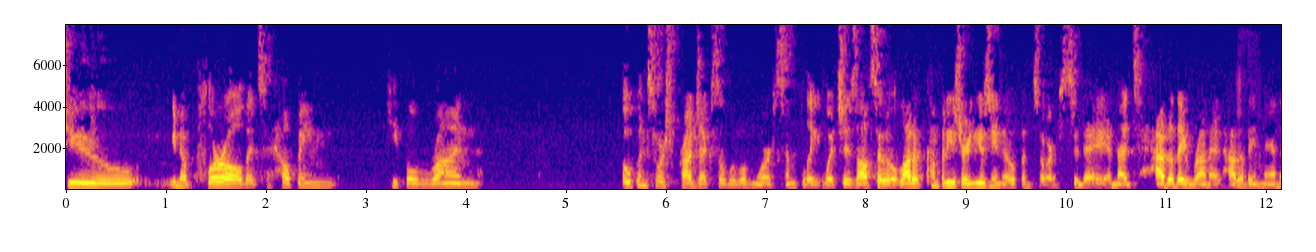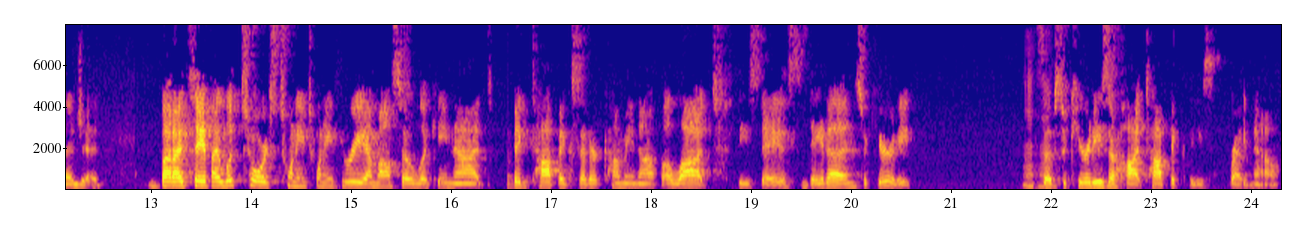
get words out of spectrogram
to you know plural that's helping people run open source projects a little more simply, which is also a lot of companies are using open source today. And that's how do they run it? How do they manage it? But I'd say if I look towards 2023, I'm also looking at big topics that are coming up a lot these days data and security. Mm-hmm. So, security is a hot topic these right now.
